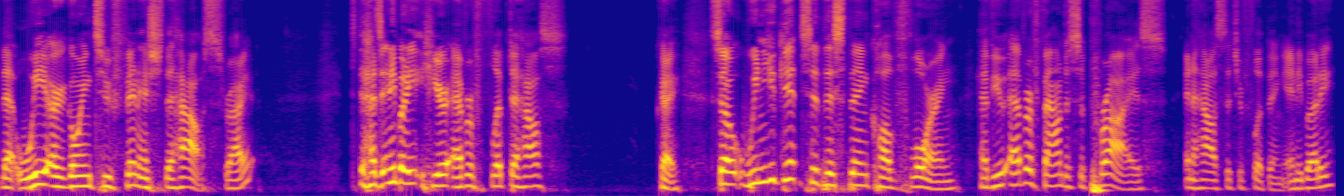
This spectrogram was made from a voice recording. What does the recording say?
that we are going to finish the house, right? Has anybody here ever flipped a house? Okay, so when you get to this thing called flooring, have you ever found a surprise in a house that you're flipping? Anybody?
